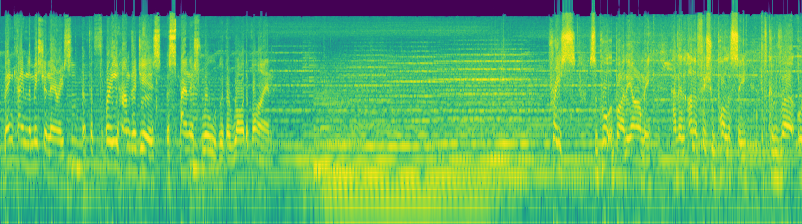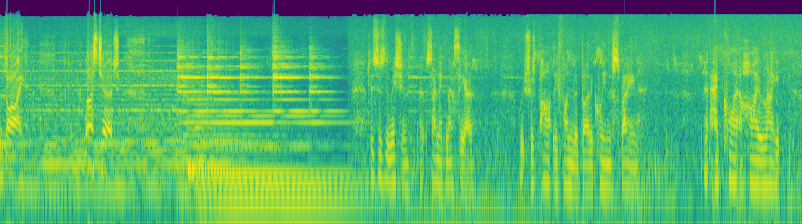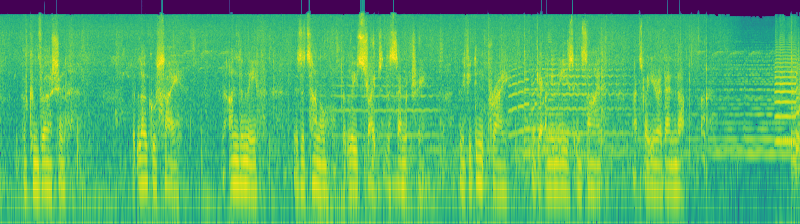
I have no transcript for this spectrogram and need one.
Then came the missionaries, and for 300 years, the Spanish ruled with a rod of iron. Priests, supported by the army, had an unofficial policy of convert or die. Nice church. This is the mission at San Ignacio, which was partly funded by the Queen of Spain. It had quite a high rate of conversion, but locals say that underneath there's a tunnel that leads straight to the cemetery, and if you didn't pray and get on your knees inside, that's where you'd end up.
